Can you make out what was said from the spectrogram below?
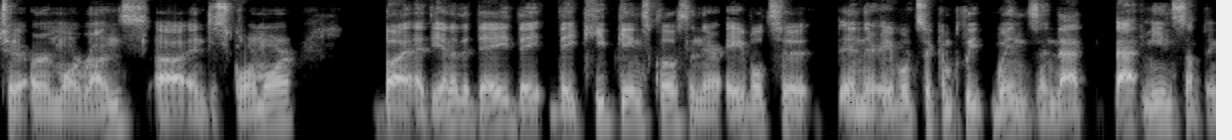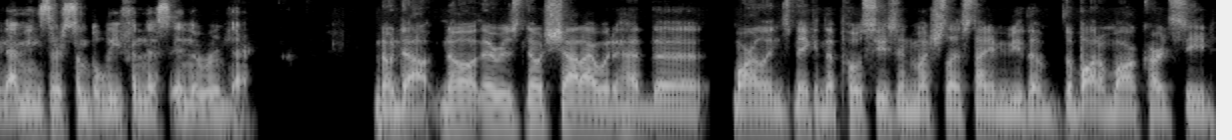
to earn more runs uh, and to score more. But at the end of the day, they they keep games close and they're able to and they're able to complete wins, and that that means something. That means there's some belief in this in the room there. No doubt. No, there was no shot I would have had the Marlins making the postseason, much less not even be the the bottom wild card seed.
